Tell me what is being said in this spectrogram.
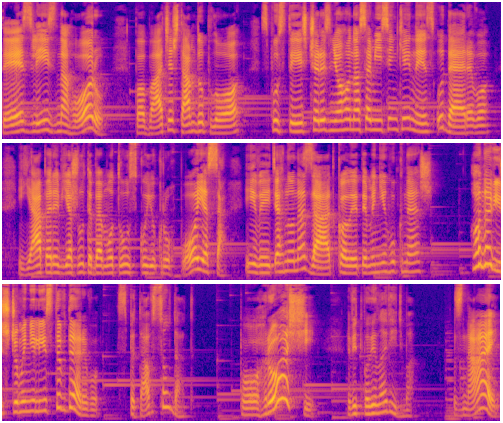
Ти злізь нагору, побачиш там дупло, спустись через нього на самісінький низ у дерево. Я перев'яжу тебе мотузкою круг пояса і витягну назад, коли ти мені гукнеш. А навіщо мені лізти в дерево? спитав солдат. По гроші, відповіла відьма. Знай,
